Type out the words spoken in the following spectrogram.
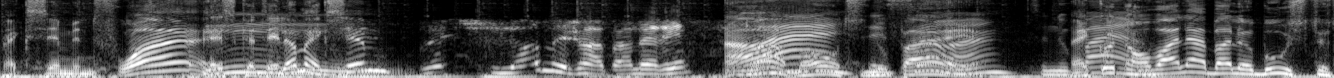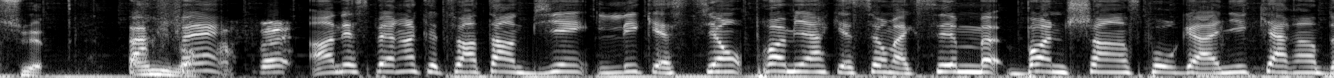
Maxime, une fois. Est-ce que tu es là, Hmm. Maxime? Oui, je suis là, mais j'entendais rien. Ah, Ouais, bon, tu nous ça, perds. hein, tu nous Ben, écoute, perds. on va aller à bas le boost tout de suite. Parfait. Parfait. En espérant que tu entendes bien les questions. Première question, Maxime. Bonne chance pour gagner 40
